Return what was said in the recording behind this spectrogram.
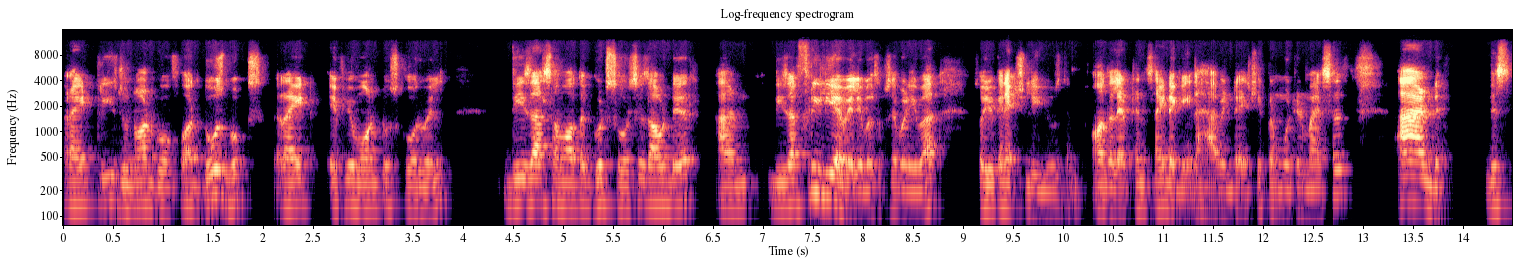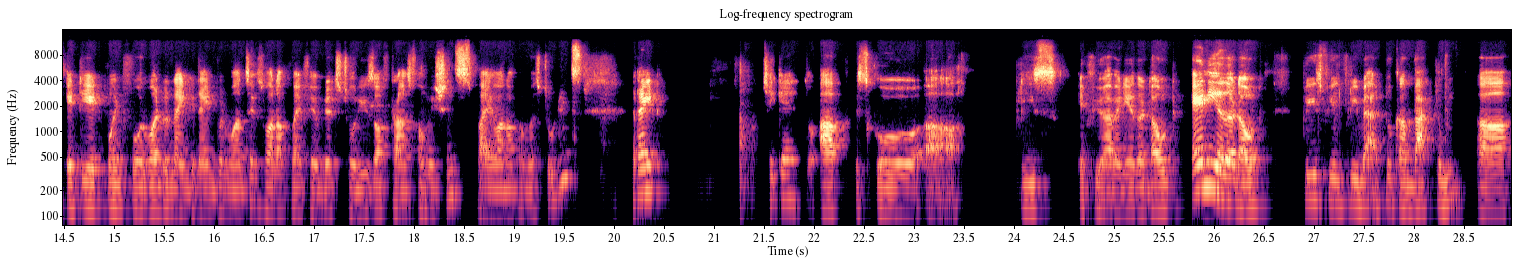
right? Please do not go for those books right? If you want to score well these are some of the good sources out there and these are freely available sabse badi baat so you can actually use them on the left hand side again i have intentionally promoted myself and this 88.41 to 99.16 one of my favorite stories of transformations by one of our students right ठीक है तो आप इसको uh, please if you have any other doubt any other doubt please feel free back to come back to me uh,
